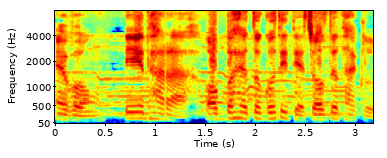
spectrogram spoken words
এবং এ ধারা অব্যাহত গতিতে চলতে থাকল।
